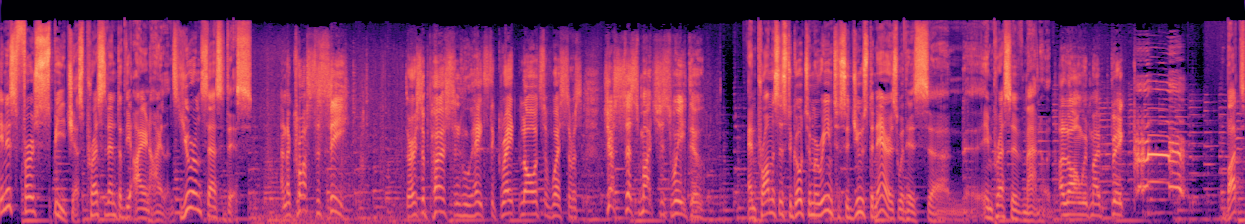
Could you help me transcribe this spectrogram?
In his first speech as president of the Iron Islands, Euron says this And across the sea, there is a person who hates the great lords of Westeros just as much as we do. And promises to go to Meereen to seduce Daenerys with his uh, impressive manhood. Along with my big. But,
